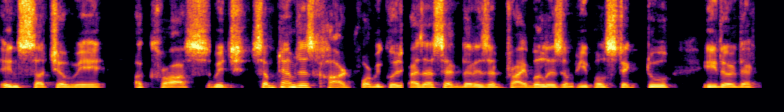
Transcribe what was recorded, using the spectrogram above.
in such a way across, which sometimes is hard for because, as I said, there is a tribalism. People stick to either that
